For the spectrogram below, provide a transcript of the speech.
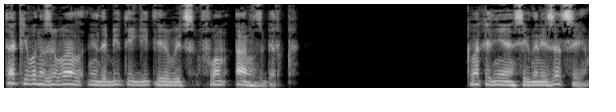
Так его называл недобитый гитлеровец фон Арнсберг. Кваканье сигнализации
